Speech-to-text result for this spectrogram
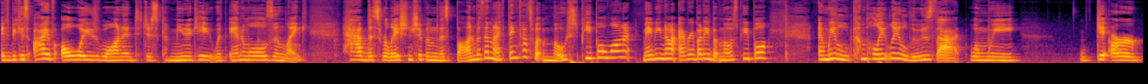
It's because I've always wanted to just communicate with animals and like have this relationship and this bond with them. And I think that's what most people want. Maybe not everybody, but most people. And we completely lose that when we get our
